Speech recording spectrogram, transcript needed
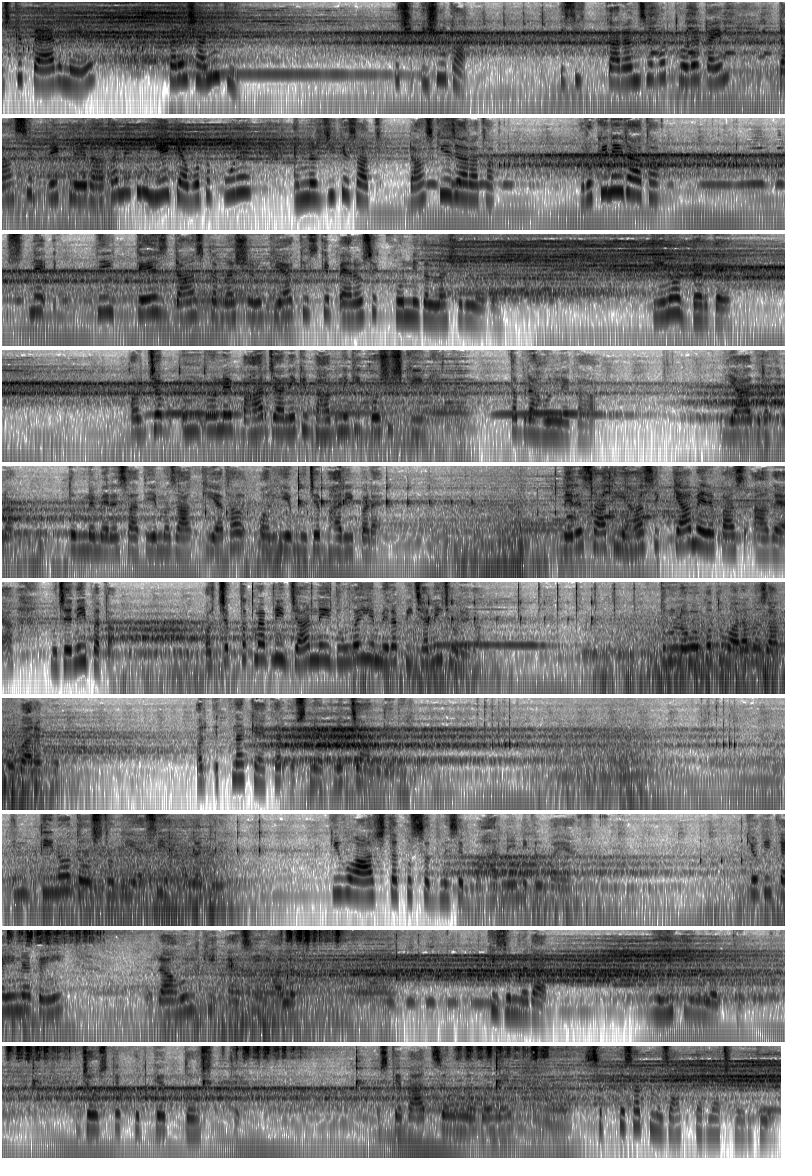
उसके पैर में परेशानी थी। कुछ इशू था। इसी कारण से वो थोड़े टाइम डांस से ब्रेक ले रहा था, लेकिन ये क्या, वो तो पूरे एनर्जी के साथ डांस किए जा रहा था। रुक ही नहीं रहा था। उसने इतनी तेज डांस करना शुरू किया कि उसके पैरों से खून निकलना शुरू हो गया। तीनों डर गए। और जब उन्होंने बाहर जाने की, भागने की कोशिश की, तब राहुल ने कहा याद रखना, तुमने मेरे साथ ये मज़ाक किया था और ये मुझे भारी पड़ा है। मेरे साथ यहाँ से क्या मेरे पास आ गया, मुझे नहीं पता। और जब तक मैं अपनी जान नहीं दूँगा, ये मेरा पीछा नहीं छोड़ेगा। तुम लोगों को तुम्हारा मज़ाक मुबारक हो। और इतना कहकर उसने अपनी जान दे दी। इन तीनों दोस्तों की ऐसी हालत हुई कि वो आज तक उस सदमे से बाहर नहीं निकल पाया क्योंकि कहीं ना कहीं राहुल की ऐसी हालत की जिम्मेदार यही तीन लोग थे, जो उसके खुद के दोस्त थे। उसके बाद से उन लोगों ने सबके साथ मज़ाक करना छोड़ दिया।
